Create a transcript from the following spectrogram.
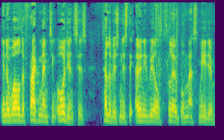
in a world of fragmenting audiences, television is the only real global mass medium.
